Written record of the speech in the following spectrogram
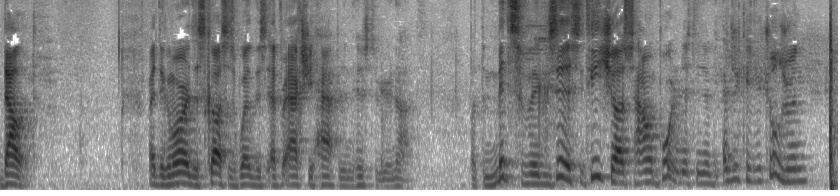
Dalit. Right, the Gemara discusses whether this ever actually happened in history or not. But the mitzvah exists to teach us how important it is to educate your children in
